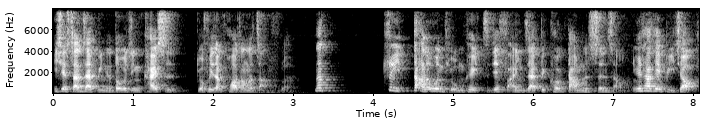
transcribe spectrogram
一些山寨币呢，都已经开始有非常夸张的涨幅了。那最大的问题，我们可以直接反映在 Bitcoin Diamond 的身上，因为它可以比较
